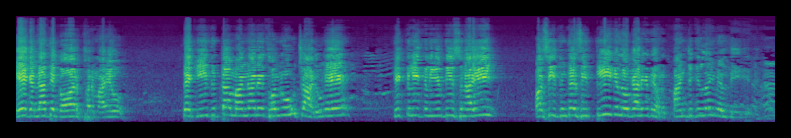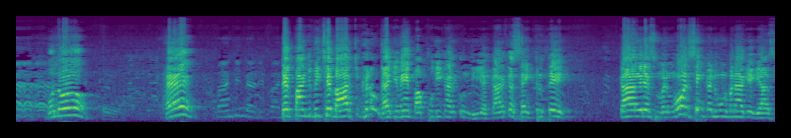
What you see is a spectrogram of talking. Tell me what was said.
ਇਹ ਗੱਲਾਂ ਤੇ ਗੌਰ ਫਰਮਾਇਓ। ਤੇ ਕੀ ਦਿੱਤਾ ਮਾਨਾ ਨੇ ਤੁਹਾਨੂੰ? ਝਾੜੂ ਨੇ। ਕਿਕਲੀ ਕਲੀਰ ਦੀ ਸੁਣਾਈ। ਅਸੀਂ ਦਿੰਦੇ ਸੀ 30 ਕਿਲੋ ਕਣਕ ਤੇ ਹੁਣ 5 ਕਿਲੋ ਹੀ ਮਿਲਦੀ ਹੈ ਬੋਲੋ। ਹੈ? ਤੇ ਪੰਜ ਪਿੱਛੇ ਬਾਹਰ ਚ ਖੜਾਉਂਦਾ, ਜਿਵੇਂ ਬਾਪੂ ਦੀ ਕਣਕ ਹੁੰਦੀ ਹੈ ਕਣਕ ਸੈਂਟਰ ਤੇ ਕਾਂਗਰਸ ਮਨਮੋਹਨ ਸਿੰਘ ਕਾਨੂੰਨ ਬਣਾ ਕੇ ਗਿਆ ਸੀ।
